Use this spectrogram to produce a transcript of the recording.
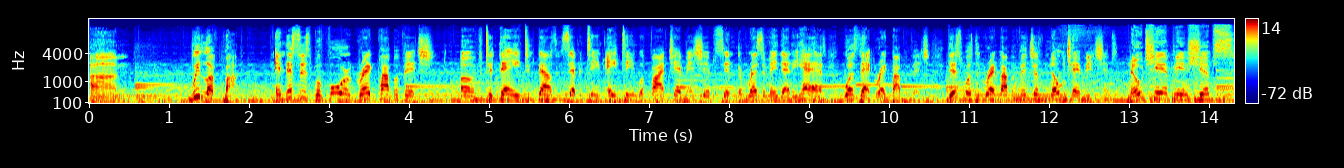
Um, we love Pop. And this is before Gregg Popovich of today, 2017-18, with five championships and the resume that he has, was that Gregg Popovich. This was the Gregg Popovich of no championships. No championships,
